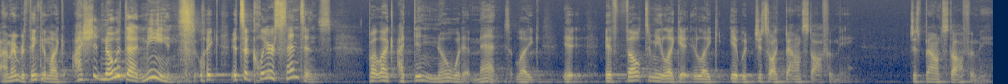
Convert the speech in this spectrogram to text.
I remember thinking, like, I should know what that means. like, it's a clear sentence. But like I didn't know what it meant. Like it, it felt to me like it, like it would just like bounced off of me, just bounced off of me.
